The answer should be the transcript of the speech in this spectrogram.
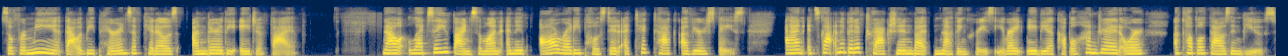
So for me, that would be parents of kiddos under the age of five. Now, let's say you find someone and they've already posted a TikTok of your space and it's gotten a bit of traction, but nothing crazy, right? Maybe a couple hundred or a couple thousand views.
